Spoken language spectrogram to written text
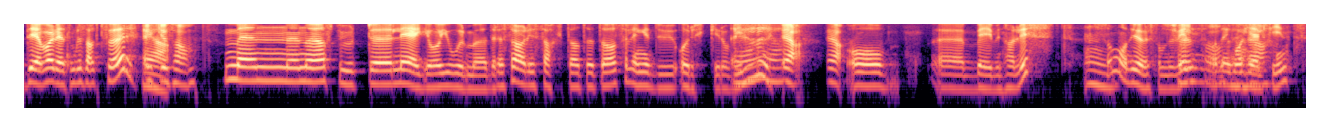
det var det som ble sagt før. Ja. Ikke sant? Men når jeg har spurt uh, lege og jordmødre, så har de sagt at vet du, så lenge du orker og vil, Ja, og uh, babyen har lyst, så må du gjøre som du Kjell vil. på. Og det går helt Ja. fint.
